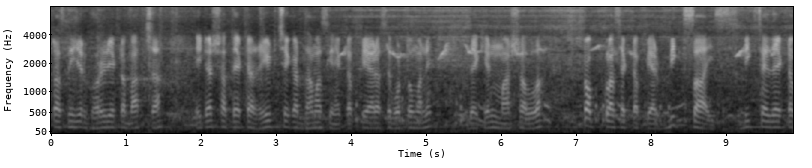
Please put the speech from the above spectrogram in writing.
প্লাস নিজের ঘরেরই একটা বাচ্চা। এটার সাথে একটা রেড চেকার ধামাসিন একটা পেয়ার আছে বর্তমানে। দেখেন, মাশাল্লাহ। টপ ক্লাস একটা পেয়ার বিগ সাইজ বিগ সাইজের একটা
